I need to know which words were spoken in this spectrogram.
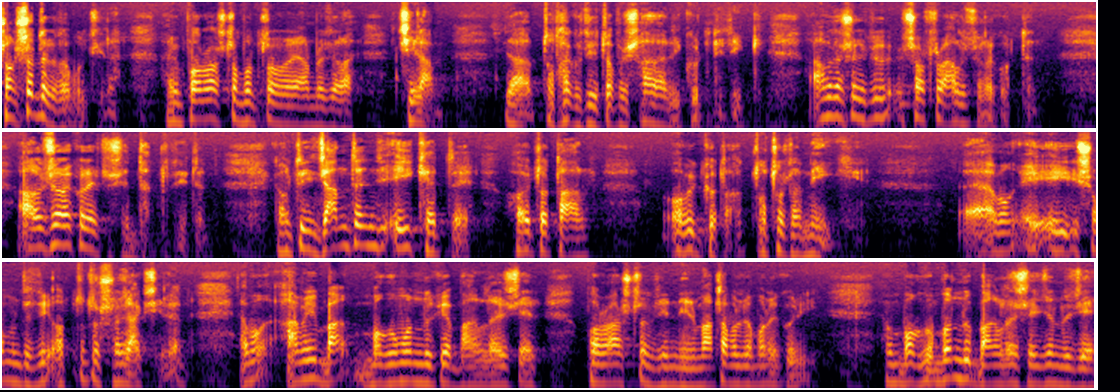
সংসদের কথা বলছি না। আমি পররাষ্ট্র মন্ত্রণালয়ে আমরা যারা ছিলাম যারা তথাকথিত পেশাদারি কূটনীতিক। আমাদের সঙ্গে সবসময় আলোচনা করতেন। আলোচনা করে একটা সিদ্ধান্ত নিতেন। কারণ তিনি জানতেন যে এই ক্ষেত্রে হয়তো তার অভিজ্ঞতা ততটা নেই। এবং এই- সম্বন্ধে তিনি অত্যন্ত সজাগ ছিলেন। এবং আমি বঙ্গবন্ধুকে বাংলাদেশের পররাষ্ট্র নির্মাতা বলে মনে করি। বঙ্গবন্ধু বাংলাদেশের জন্য যে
